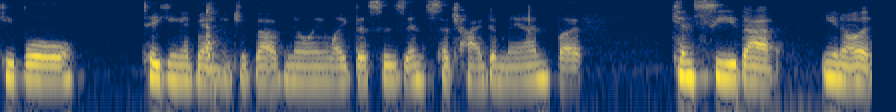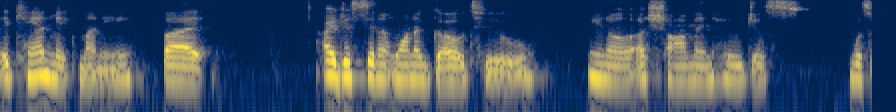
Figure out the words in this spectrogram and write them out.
people taking advantage of that, knowing like this is in such high demand, but can see that, you know, it can make money. But I just didn't want to go to, you know, a shaman who just was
